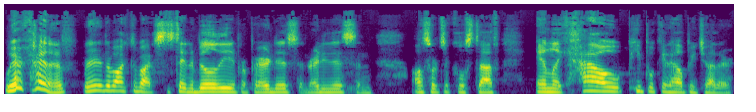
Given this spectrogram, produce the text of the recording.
We are kind of we're here to talk about sustainability and preparedness and readiness and all sorts of cool stuff and like how people can help each other.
